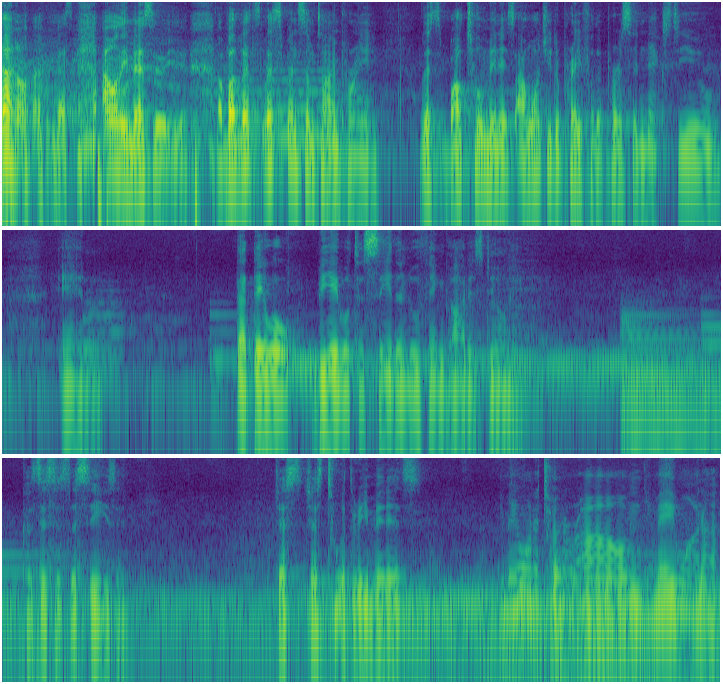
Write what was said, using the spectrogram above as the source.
I only mess with you. Uh, but let's let's spend some time praying. Let's about two minutes. I want you to pray for the person next to you, and that they will be able to see the new thing God is doing because this is the season. Just, just two or three minutes. You may want to turn around. You may want to,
